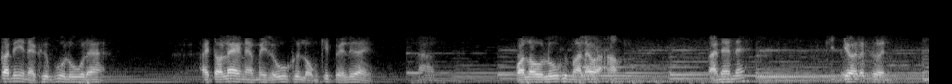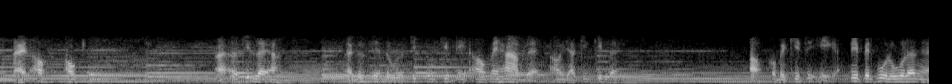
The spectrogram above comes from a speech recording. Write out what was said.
ก็นี่แหละคือผู้รู้แล้วไอ้ตอนแรกเนี่ยไม่รู้คือหลงคิดไปเรื่อยครับพพอเรารู้ขึ้นมาแล้วว่าเอาไหนไหนไหนคิดเยอะเหลือเกินไหนเอาเอาเอาคิดเลยอะ ไหนรู้เรียนดูคิดนู่นคิดนี่เอาไม่ห้ามเลยเอาอยากคิดคิดเลยเอาก็ไปคิดซะอีกนี่เป็นผู้รู้แล้วไง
